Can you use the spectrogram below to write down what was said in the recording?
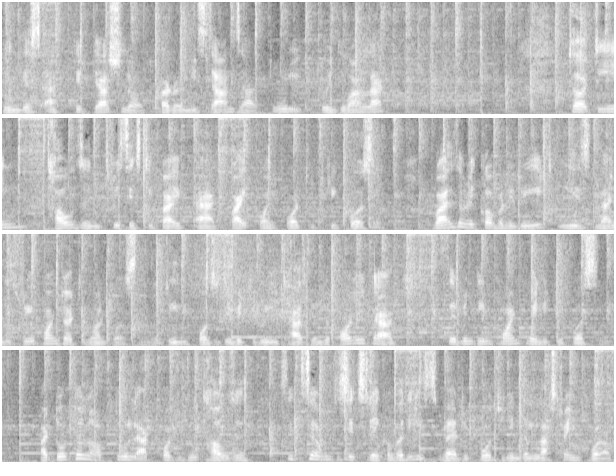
India's active caseload currently stands at 21 lakh 13,365 at 5.43%, while the recovery rate is 93.31%. The daily positivity rate has been recorded at 17.22%. A total of 2,42,676 recoveries were reported in the last 24 hours,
